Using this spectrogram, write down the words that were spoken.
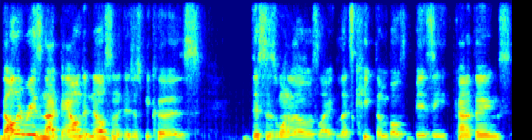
the only reason I downed it, Nelson, is just because this is one of those like let's keep them both busy kind of things,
